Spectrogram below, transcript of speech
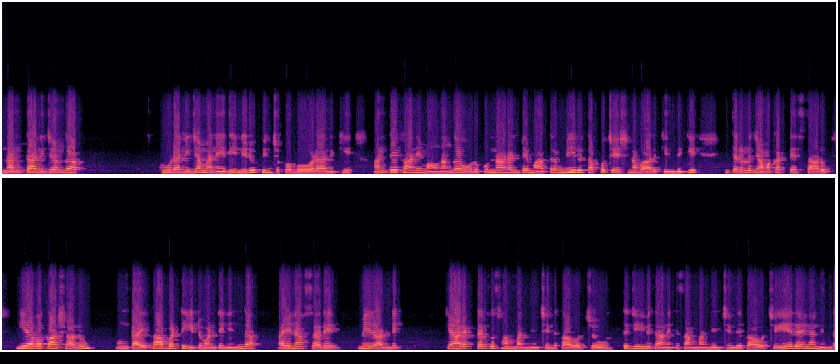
నంతా నిజంగా కూడా నిజం అనేది నిరూపించుకోబోవడానికి అంతేకాని మౌనంగా ఊరుకున్నారంటే మాత్రం మీరు తప్పు చేసిన వారి కిందికి ఇతరులు జమ కట్టేస్తారు. ఈ అవకాశాలు ఉంటాయి. కాబట్టి ఇటువంటి నింద అయినా సరే మీరు అండి. క్యారెక్టర్కు సంబంధించింది కావచ్చు వృత్తి జీవితానికి సంబంధించింది కావచ్చు ఏదైనా నింద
